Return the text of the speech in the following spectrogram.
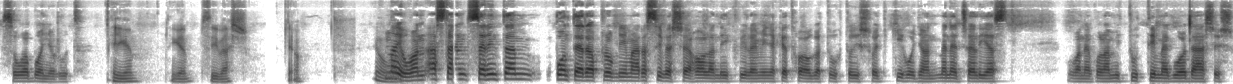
Szóval bonyolult. Igen, igen, szívás. Ja. Jó Na van. jó van, aztán szerintem pont erre a problémára szívesen hallanék véleményeket hallgatóktól is, hogy ki hogyan menedzseli ezt, van-e valami tutti megoldás, és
